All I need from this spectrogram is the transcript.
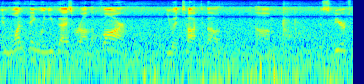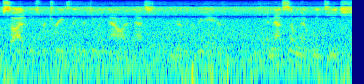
And one thing when you guys were on the farm, you had talked about um, the spiritual side of these retreats that you're doing now, and that's you're the creator, and that's something that we teach,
